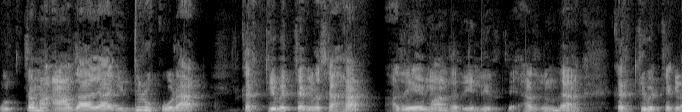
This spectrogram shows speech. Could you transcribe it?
ಉತ್ತಮ ಆದಾಯ ಇದ್ದರೂ ಕೂಡ ಖರ್ಚು ವೆಚ್ಚಗಳು ಸಹ ಅದೇ ಮಾದರಿಯಲ್ಲಿ ಇರುತ್ತೆ ಆದ್ದರಿಂದ ಖರ್ಚು ವೆಚ್ಚಗಳ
